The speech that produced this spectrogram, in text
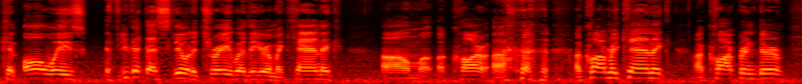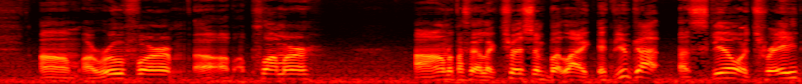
can always, if you get that skill to trade, whether you're a mechanic, um, a, a, car, uh, a car mechanic, a carpenter, um, a roofer, a plumber. I don't know if I said electrician, but like if you got a skill or trade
